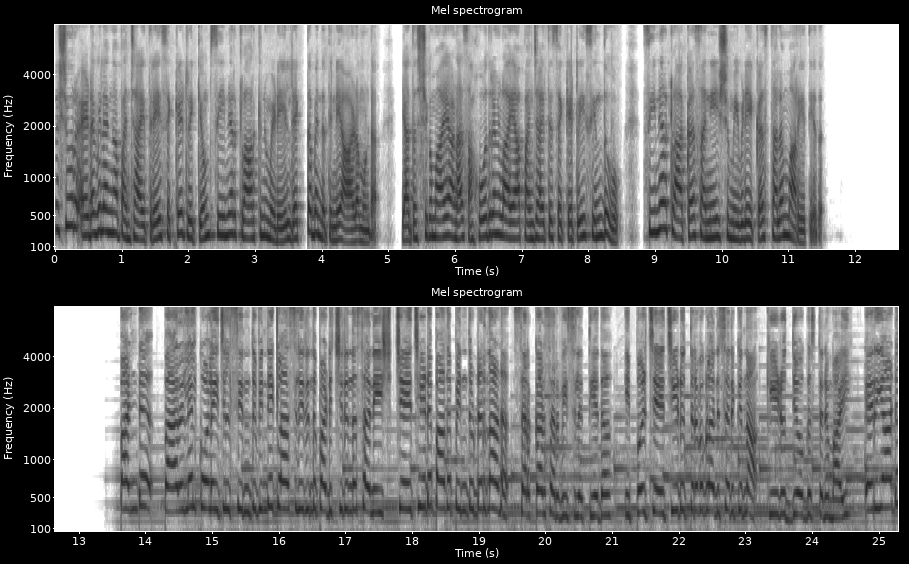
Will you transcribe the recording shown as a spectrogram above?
തൃശൂർ എടവിലങ്ങ പഞ്ചായത്തിലെ സെക്രട്ടറിക്കും സീനിയർ ക്ലാർക്കിനുമിടയിൽ രക്തബന്ധത്തിന്റെ ആഴമുണ്ട്. യാദർശികമായാണ് സഹോദരങ്ങളായ പഞ്ചായത്ത് സെക്രട്ടറി സിന്ധുവും സീനിയർ ക്ലാർക്ക് സനീഷും ഇവിടേക്ക് സ്ഥലം മാറിയെത്തിയത്. പണ്ട് പാരലൽ കോളേജിൽ സിന്ധുവിന്റെ ക്ലാസ്സിലിരുന്ന് പഠിച്ചിരുന്ന സനീഷ് ചേച്ചിയുടെ പാത പിന്തുടർന്നാണ് സർക്കാർ സർവീസിലെത്തിയത്. ഇപ്പോൾ ചേച്ചിയുടെ ഉത്തരവുകൾ അനുസരിക്കുന്ന കീഴുദ്യോഗസ്ഥനുമായി എറിയാട്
